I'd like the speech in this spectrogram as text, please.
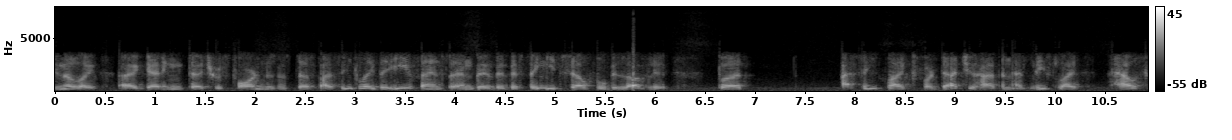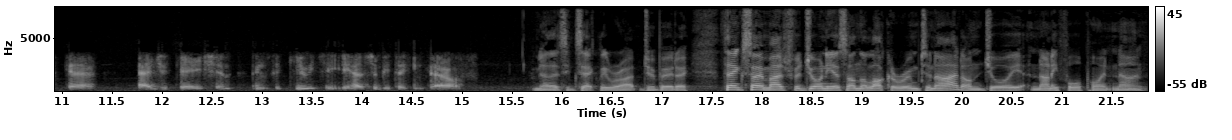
you know, like uh, getting in touch with foreigners and stuff. I think like the events and the, the the thing itself will be lovely, but I think like for that to happen, at least like healthcare, education, and security, it has to be taken care of. No, that's exactly right, Gilberto. Thanks so much for joining us on the locker room tonight on Joy 94.9.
